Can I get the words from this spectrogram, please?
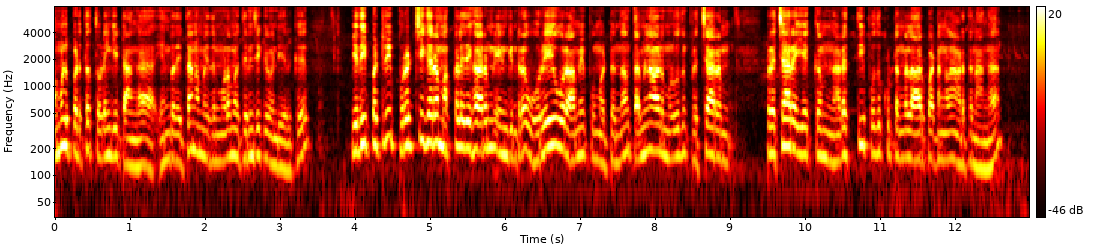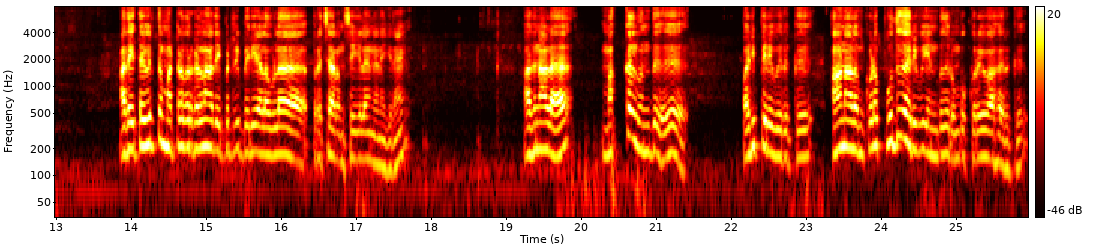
அமுல்படுத்த தொடங்கிட்டாங்க என்பதைத்தான் நம்ம இதன் மூலமாக தெரிஞ்சிக்க வேண்டியிருக்கு. இதை பற்றி புரட்சிகர மக்கள் அதிகாரம் என்கின்ற ஒரே ஒரு அமைப்பு மட்டும்தான் தமிழ்நாடு முழுவதும் பிரச்சாரம் பிரச்சார இயக்கம் நடத்தி பொதுக்கூட்டங்கள் ஆர்ப்பாட்டங்கள்லாம் நடத்தினாங்க. அதை தவிர்த்து மற்றவர்கள்லாம் அதை பற்றி பெரிய அளவில் பிரச்சாரம் செய்யலைன்னு நினைக்கிறேன். அதனால் மக்கள் வந்து படிப்பறிவு இருக்குது ஆனாலும் கூட பொது அறிவு என்பது ரொம்ப குறைவாக இருக்குது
